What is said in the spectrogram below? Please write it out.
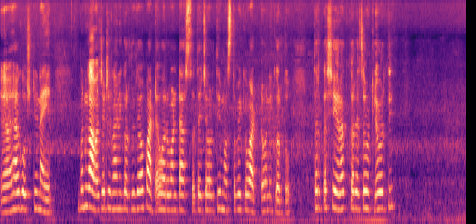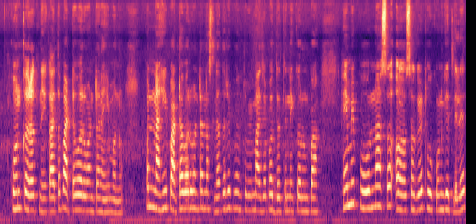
ह्या गोष्टी नाही आहेत पण गावाच्या ठिकाणी करतो तेव्हा पाट्या वरवंटा असतं त्याच्यावरती मस्तपैकी वाटतो आणि करतो. तर का शहरात करायचं म्हटल्यावरती? कोण करत नाही. का तर पाट्या वरवंटा नाही म्हणून? पण नाही पाटा वरवंटा नसला तरी पण तुम्ही माझ्या पद्धतीने करून पहा. हे मी पूर्ण असं सगळे ठोकून घेतलेले आहेत.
